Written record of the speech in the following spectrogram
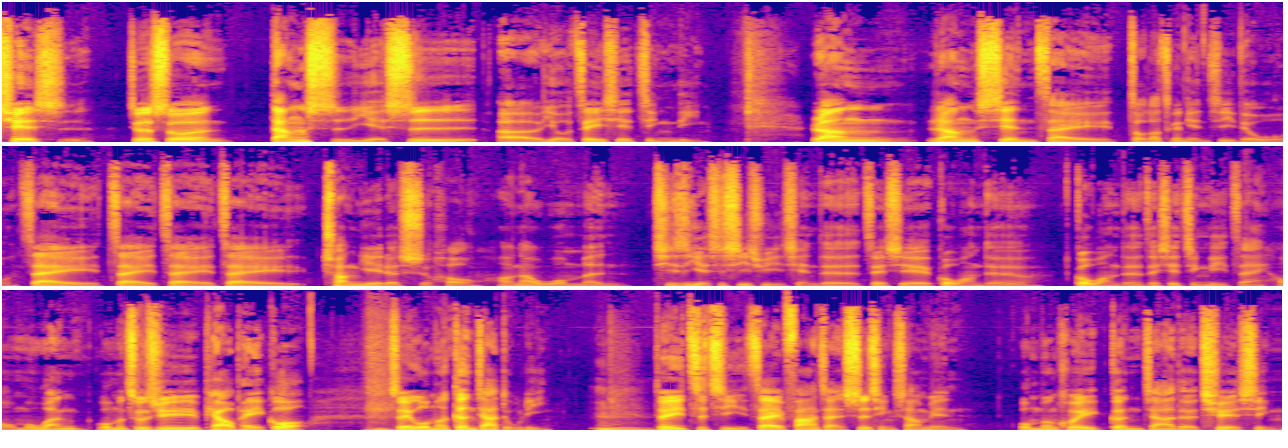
确实就是说，当时也是呃有这些经历，让让现在走到这个年纪的我，在在在在创业的时候，好，那我们其实也是吸取以前的这些过往的过往的这些经历，在我们玩，我们出去漂配过。所以我们更加独立，嗯，对于自己在发展事情上面，我们会更加的确信。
